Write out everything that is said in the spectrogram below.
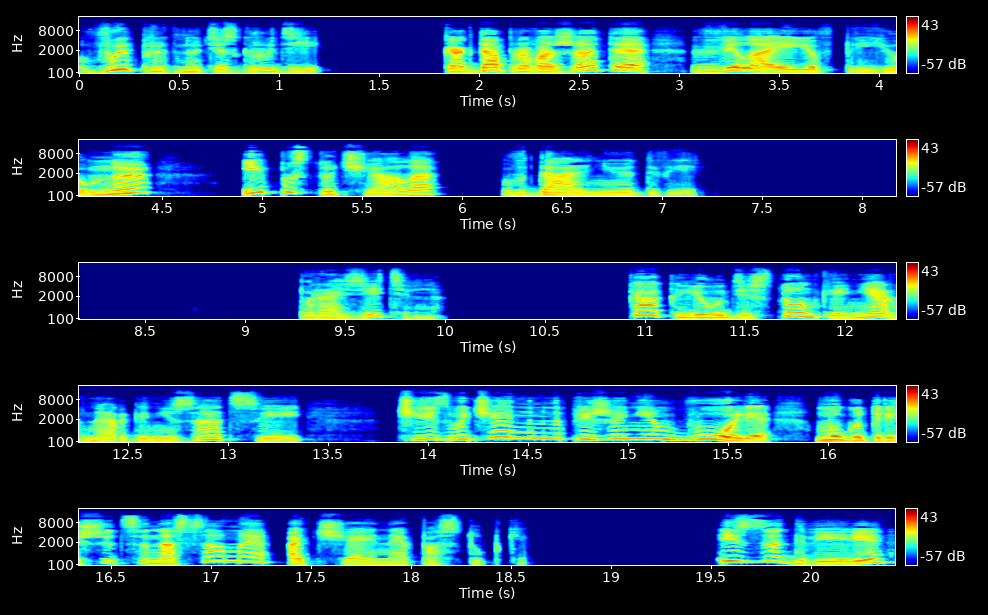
выпрыгнуть из груди, когда провожатая ввела ее в приемную и постучала в дальнюю дверь. Поразительно, как люди с тонкой нервной организацией чрезвычайным напряжением воли могут решиться на самые отчаянные поступки. Из-за двери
